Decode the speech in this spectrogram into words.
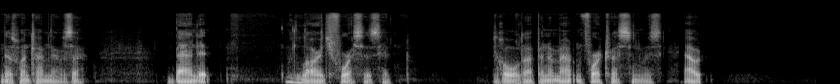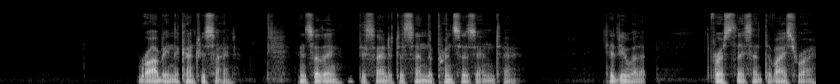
there was one time there was a bandit with large forces. Was holed up in a mountain fortress and was out robbing the countryside. And so they decided to send the princes in to, to deal with it. First they sent the viceroy,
